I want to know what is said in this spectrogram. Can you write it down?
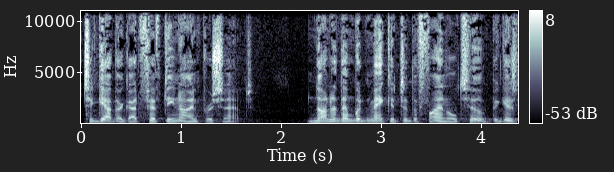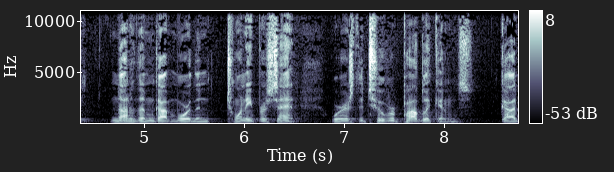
together got 59%, none of them would make it to the final two because none of them got more than 20%, whereas the two Republicans got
